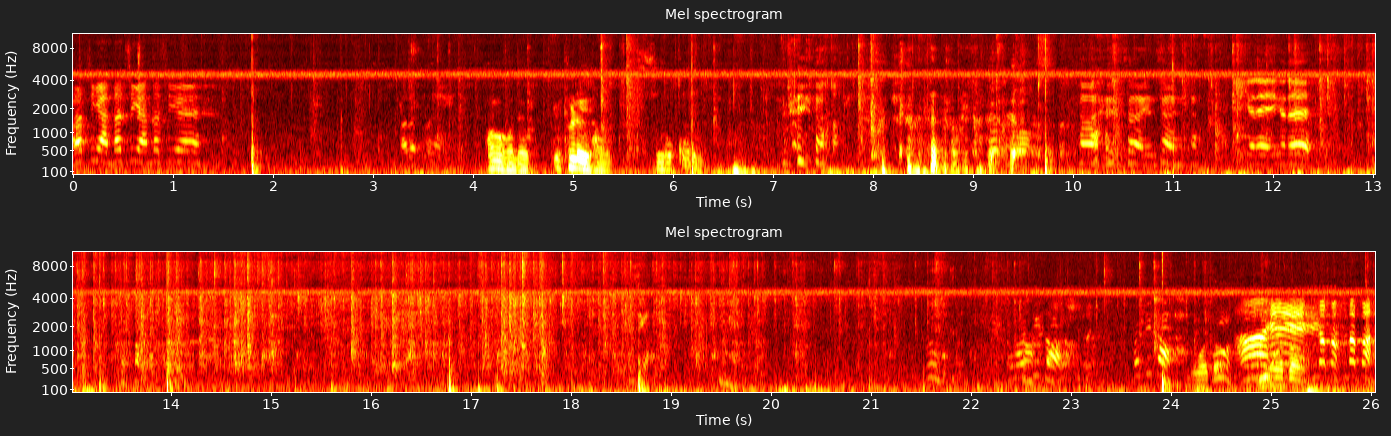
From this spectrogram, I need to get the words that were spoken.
다치게 안 다치게 안 다치게 방금 근데 이 플레이 하고 중국 골이. 아 괜찮아 괜찮아 괜찮아 이겨내 이겨내 아예 수다빠 수다빠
